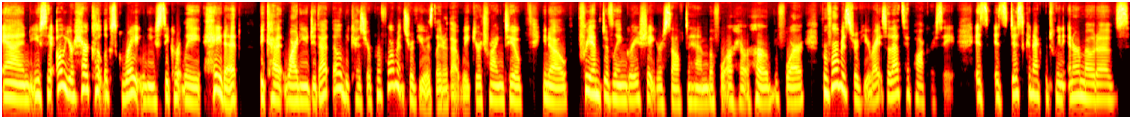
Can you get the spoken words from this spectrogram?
and you say, Oh, your haircut looks great when you secretly hate it. Because why do you do that though? Because your performance review is later that week. You're trying to, you know, preemptively ingratiate yourself to him before her, her before performance review, right? So that's hypocrisy. It's it's disconnect between inner motives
